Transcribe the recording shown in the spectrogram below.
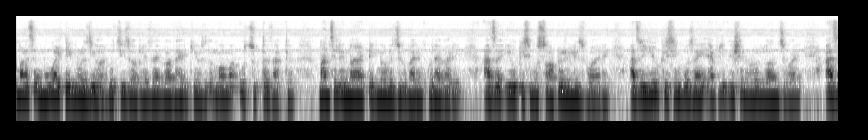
मलाई चाहिँ मोबाइल टेक्नोलोजीहरूको चिजहरूले चाहिँ गर्दाखेरि के हुन्छ त ममा उत्सुकता जाग्थ्यो। मान्छेले नयाँ टेक्नोलोजीको बारेमा कुरा गरे। आज यो किसिमको सफ्टवेयर रिलिज भयो अरे। आज यो किसिमको चाहिँ एप्लिकेसनहरू लन्च भए आज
